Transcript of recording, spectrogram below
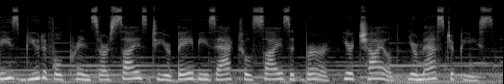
These beautiful prints are sized to your baby's actual size at birth. Your child, your masterpiece.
